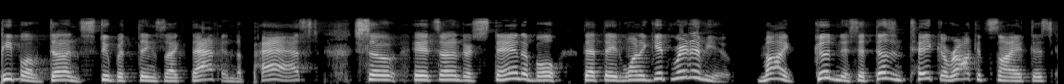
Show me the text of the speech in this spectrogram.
people have done stupid things like that in the past. So it's understandable that they'd want to get rid of you. My goodness, it doesn't take a rocket scientist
